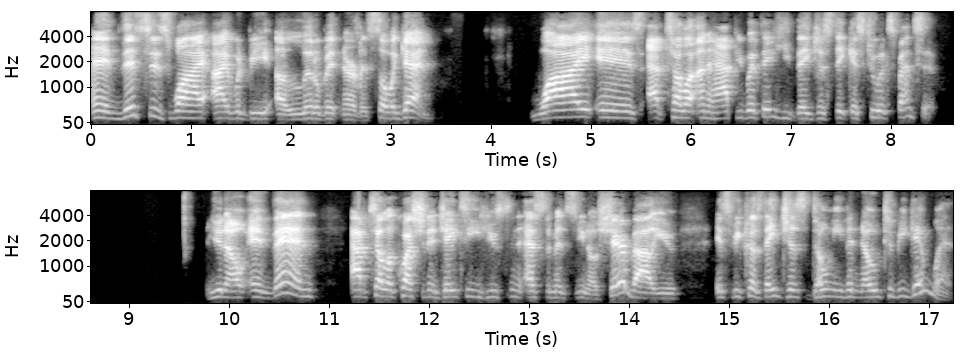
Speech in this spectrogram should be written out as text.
And this is why I would be a little bit nervous. So, again, why is Aptella unhappy with it? He, they just think it's too expensive you know, and then Aptella question questioning JT Houston estimates, you know, share value, it's because they just don't even know to begin with.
